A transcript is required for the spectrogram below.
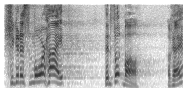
should get us more hype than football. Okay?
